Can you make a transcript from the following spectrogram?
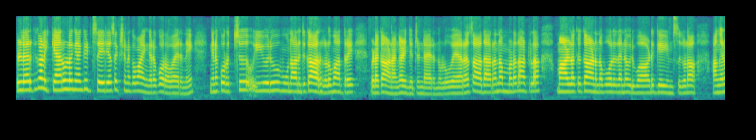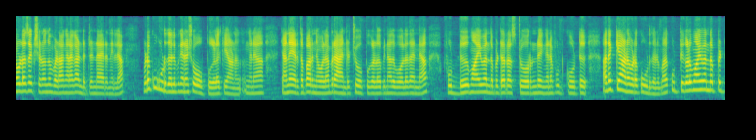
പിള്ളേർക്ക് കളിക്കാനുള്ള ഇങ്ങനെ കിഡ്സ് ഏരിയ സെക്ഷനൊക്കെ ഭയങ്കര കുറവായിരുന്നേ. ഇങ്ങനെ കുറച്ച് ഈ ഒരു മൂന്നാലഞ്ച് കാറുകൾ മാത്രമേ ഇവിടെ കാണാൻ കഴിഞ്ഞിട്ടുണ്ടായിരുന്നുള്ളൂ. വേറെ സാധാരണ നമ്മുടെ നാട്ടിലെ മാളിലൊക്കെ കാണുന്ന പോലെ തന്നെ ഒരുപാട് ഗെയിംസുകളോ അങ്ങനെയുള്ള സെക്ഷനൊന്നും ഇവിടെ അങ്ങനെ കണ്ടിട്ടുണ്ടായിരുന്നില്ല. ഇവിടെ കൂടുതലും ഇങ്ങനെ ഷോപ്പുകളൊക്കെയാണ്. ഇങ്ങനെ ഞാൻ നേരത്തെ പറഞ്ഞ പോലെ ബ്രാൻഡഡ് ഷോപ്പുകൾ പിന്നെ അതുപോലെ തന്നെ ഫുഡുമായി ബന്ധപ്പെട്ട റെസ്റ്റോറന്റ് ഇങ്ങനെ ഫുഡ് കോർട്ട് അതൊക്കെയാണ് ഇവിടെ കൂടുതലും. അത് കുട്ടികളുമായി ബന്ധപ്പെട്ട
